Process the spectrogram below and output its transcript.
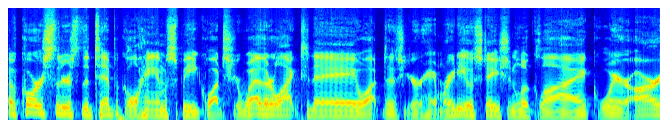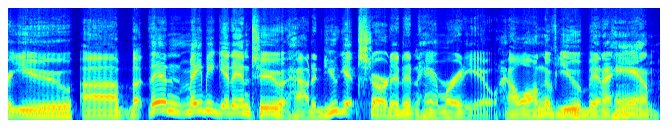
of course, there's the typical ham speak what's your weather like today? What does your ham radio station look like? Where are you? Uh, but then maybe get into how did you get started in ham radio? How long have you been a ham?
